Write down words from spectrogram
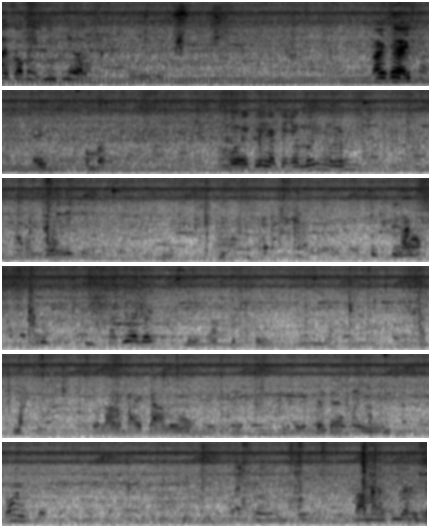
ពេក កាមេរ៉ាអញ đón ពីក្រុងកំភៀឬក្រុង ơi con này nhìn nữa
